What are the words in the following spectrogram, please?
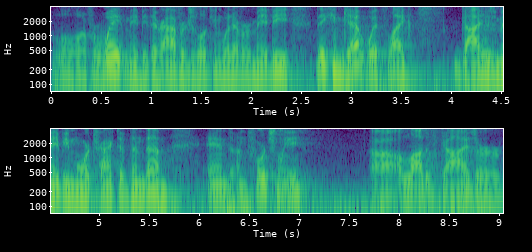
a little overweight, maybe they're average looking, whatever it may be. They can get with like guy who's maybe more attractive than them. And unfortunately, uh, a lot of guys are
